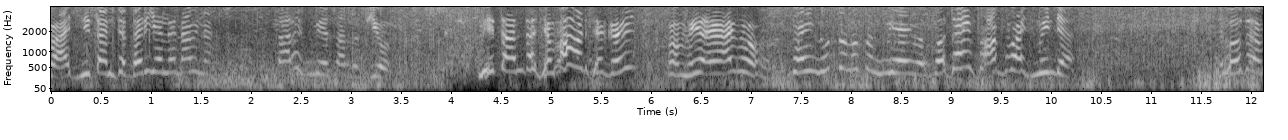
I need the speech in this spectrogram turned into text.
તો આજ નીતાને જે દરિયે લઈને આવી ને, તારે જ મેં ચાલુ થયો. નીતાને તો જમાવડ છે ગઈ, પણ મેં આવ્યો. કઈ નહોતું નહોતું, મેં આવ્યો. બધાય ભાગવા જ મીંડ્યા. જો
